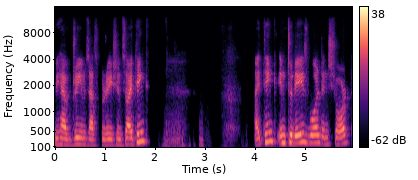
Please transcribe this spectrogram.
we have dreams aspirations. So i think i think in today's world in short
